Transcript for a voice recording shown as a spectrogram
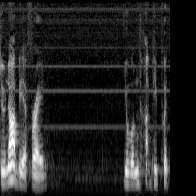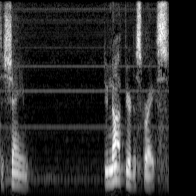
Do not be afraid. You will not be put to shame. Do not fear disgrace.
